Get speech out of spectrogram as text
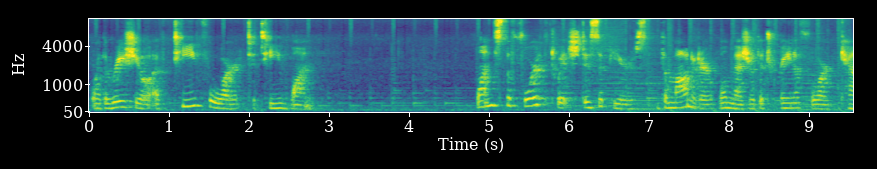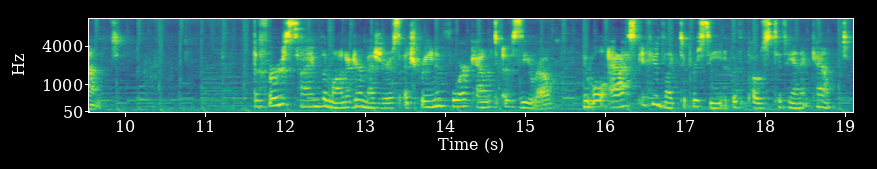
or the ratio of T4 to T1. Once the fourth twitch disappears, the monitor will measure the train of four count. The first time the monitor measures a train of four count of zero, it will ask if you'd like to proceed with post-tetanic count.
